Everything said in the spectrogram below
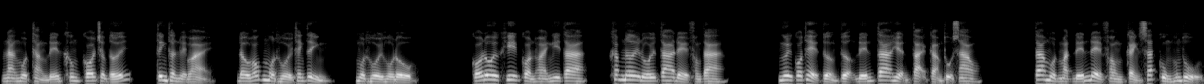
nàng một thẳng đến không có chậm tới, tinh thần mệt mỏi, đầu óc một hồi thanh tỉnh, một hồi hồ đồ. Có đôi khi còn hoài nghi ta, khắp nơi đối ta để phòng ta. Ngươi có thể tưởng tượng đến ta hiện tại cảm thụ sao? Ta một mặt đến để phòng cảnh sát cùng hung thủ,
